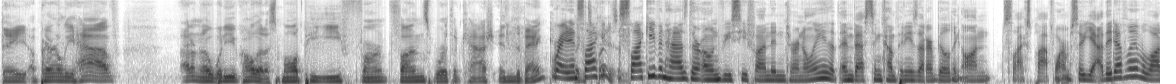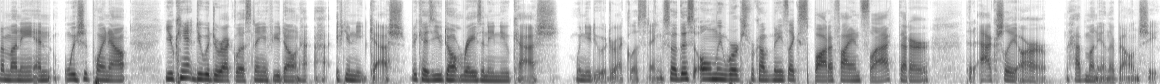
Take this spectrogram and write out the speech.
they they apparently have. I don't know what do you call it? A small PE firm funds worth of cash in the bank, Right, and Like, Slack. Slack even has their own VC fund internally that invests in companies that are building on Slack's platform. So yeah, they definitely have a lot of money, and we should point out you can't do a direct listing if you don't ha- if you need cash because you don't raise any new cash when you do a direct listing. So this only works for companies like Spotify and Slack that are that actually are have money on their balance sheet.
